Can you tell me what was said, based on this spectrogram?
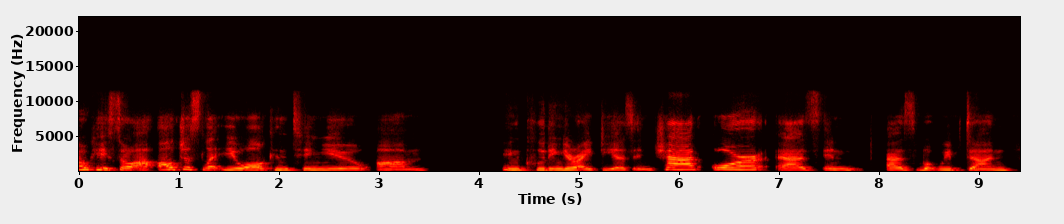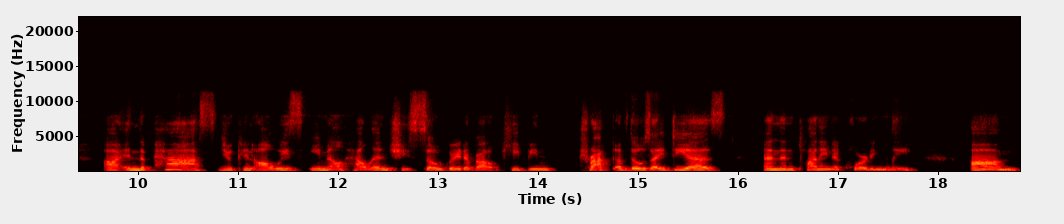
Okay, so I'll just let you all continue, um, including your ideas in chat or as in, as what we've done uh, in the past, you can always email Helen. She's so great about keeping track of those ideas and then planning accordingly. Um,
